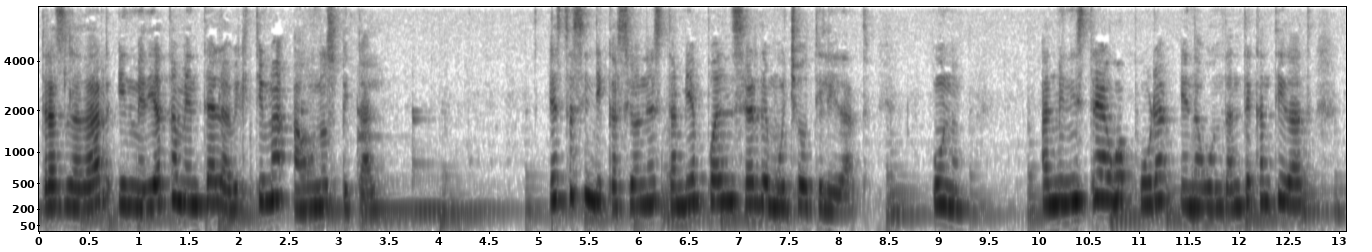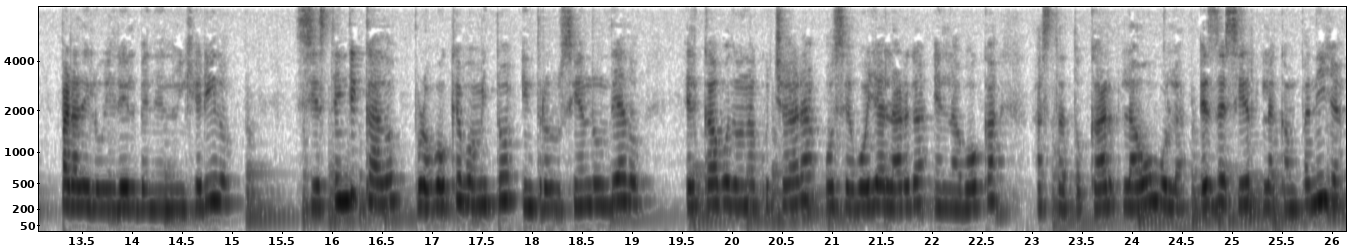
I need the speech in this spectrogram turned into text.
trasladar inmediatamente a la víctima a un hospital. Estas indicaciones también pueden ser de mucha utilidad. 1. Administre agua pura en abundante cantidad para diluir el veneno ingerido. Si está indicado, provoque vómito introduciendo un dedo, el cabo de una cuchara o cebolla larga en la boca hasta tocar la úvula, es decir, la campanilla.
